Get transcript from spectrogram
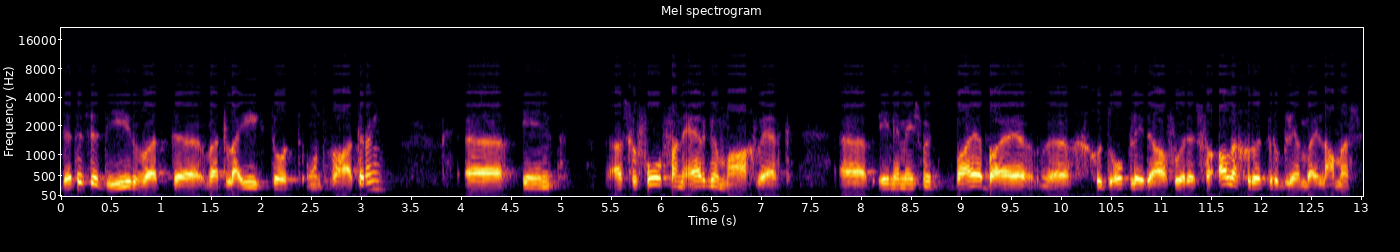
dit is 'n dier wat uh, wat lei tot ontwatering uh en as gevolg van erge maagwerk uh en 'n mens moet baie baie uh, goed oplet daarvoor. Dit is veral 'n groot probleem by lammers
